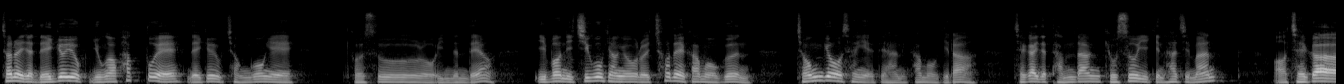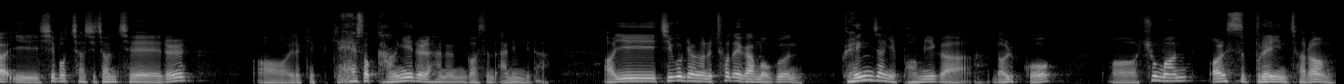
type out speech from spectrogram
저는 이제 내교육 융합 학부의 내교육 전공의 교수로 있는데요. 이번 이 지구 경영으로 초대 과목은 전교생에 대한 과목이라 제가 이제 담당 교수이긴 하지만 어, 제가 이 15차시 전체를 어, 이렇게 계속 강의를 하는 것은 아닙니다. 어, 이 지구 경영의 초대 과목은 굉장히 범위가 넓고 어, 휴먼 얼스 브레인처럼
